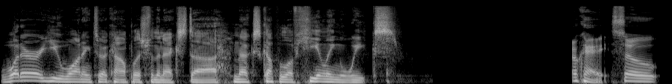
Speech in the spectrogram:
what are you wanting to accomplish for the next uh next couple of healing weeks? Okay, so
